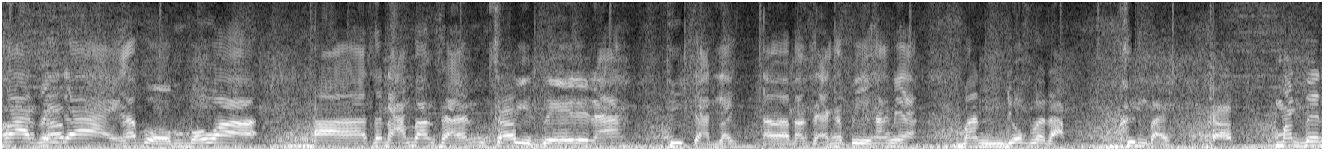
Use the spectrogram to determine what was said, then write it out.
พลาดไม่ครับได้ครับผม เพราะว่า อ่าสนามบางแสนสครับปีดเวย์เลยนะ ที่จัดรายเอ่อบางแสนกลางปีครั้งเนี้ยมันยกระดับขึ้นไป ครับ มันเป็น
